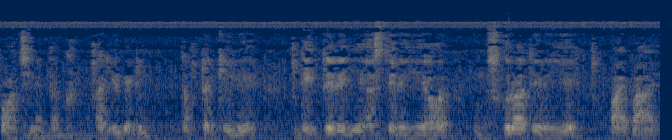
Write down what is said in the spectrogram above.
पहुँचने तक। आर यू गेटिंग तब तक के लिए देखते रहिए, हँसते रहिए और मुस्कुराते रहिए। बाय बाय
